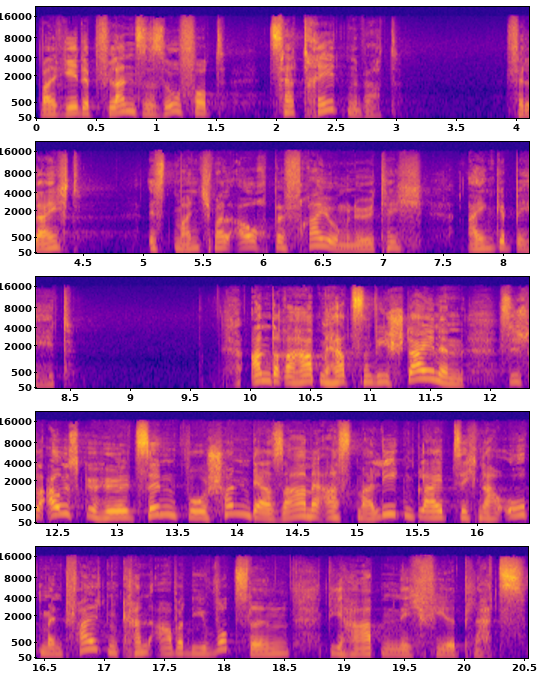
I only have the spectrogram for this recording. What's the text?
weil jede Pflanze sofort zertreten wird. Vielleicht ist manchmal auch Befreiung nötig, ein Gebet. Andere haben Herzen wie Steinen, sie so ausgehöhlt sind, wo schon der Same erstmal liegen bleibt, sich nach oben entfalten kann, aber die Wurzeln, die haben nicht viel Platz.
